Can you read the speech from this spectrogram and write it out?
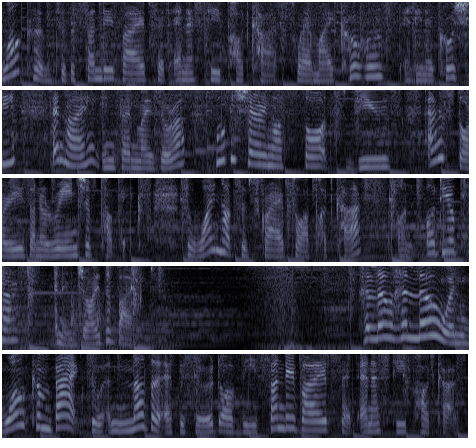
Welcome to the Sunday Vibes at NST podcast, where my co host Elena Koshy and I, Intan Maizura, will be sharing our thoughts, views, and stories on a range of topics. So why not subscribe to our podcast on Audio Plus and enjoy the vibes? Hello, hello, and welcome back to another episode of the Sunday Vibes at NST podcast.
